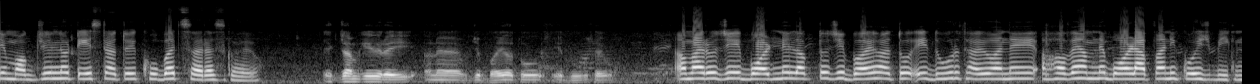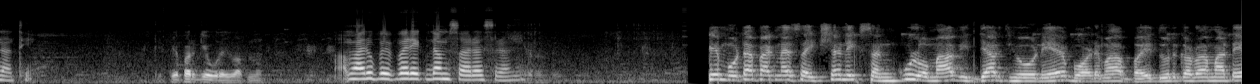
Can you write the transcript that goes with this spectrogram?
જે મોકડ્રીલનો ટેસ્ટ હતો એ ખૂબ જ સરસ ગયો. એક્ઝામ કેવી રહી અને જે ભય હતો એ દૂર થયો? અમારો જે બોર્ડને લગતો જે ભય હતો એ દૂર થયો અને હવે અમને બોર્ડ આપવાની કોઈ જ બીક નથી. પેપર કેવું રહ્યું આપનું? અમારું પેપર એકદમ સરસ રહ્યું. કે મોટાભાગના શૈક્ષણિક સંકુલોમાં વિદ્યાર્થીઓને બોર્ડમાં ભય દૂર કરવા માટે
